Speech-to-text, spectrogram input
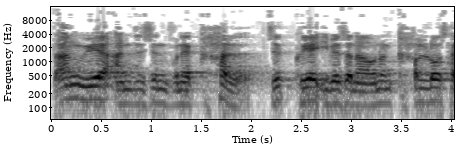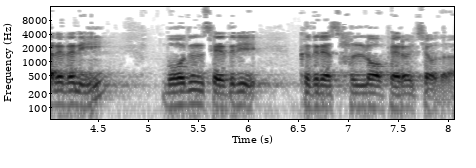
땅 위에 앉으신 분의 칼, 즉 그의 입에서 나오는 칼로 살해되니 모든 새들이 그들의 살로 배를 채우더라.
